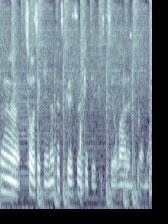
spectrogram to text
うん、正直になって作り続けていく必要があるのかな。と。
